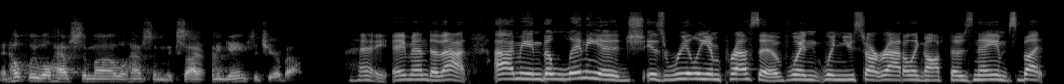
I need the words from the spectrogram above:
and hopefully we'll have some uh, we'll have some exciting games to cheer about. Hey, amen to that. I mean, the lineage is really impressive when when you start rattling off those names. But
